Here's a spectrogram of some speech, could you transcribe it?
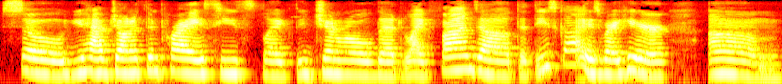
so you have Jonathan Pryce, he's like the general that like finds out that these guys right here um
